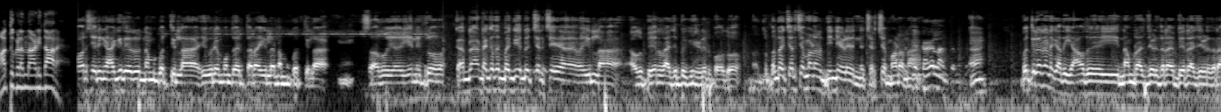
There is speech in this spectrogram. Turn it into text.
ಮಾತುಗಳನ್ನಾಡಿದ್ದಾರೆ. ಪವರ್ ಶೇರಿಂಗ್ ಆಗಿದೆ ನಮ್ಗೆ ಗೊತ್ತಿಲ್ಲ ಇವರೇ ಮುಂದುವರಿತಾರ ಇಲ್ಲ ನಮ್ಗೆ ಗೊತ್ತಿಲ್ಲ. ಸೊ ಅದು ಏನಿದ್ರು ಕರ್ನಾಟಕದ ಬಗ್ಗೆ ಇನ್ನು ಚರ್ಚೆ ಇಲ್ಲ. ಅದು ಬೇರೆ ರಾಜ್ಯ ಬಗ್ಗೆ ಹೇಳಿರ್ಬೋದು. ಅದ್ರ ಬಂದಾಗ ಚರ್ಚೆ ಮಾಡೋಣ ನಿನ್ನೆ ಹೇಳಿದ್ದೀನಿ ಚರ್ಚೆ ಮಾಡೋಣ? ಗೊತ್ತಿಲ್ಲ ನನಗೆ ಅದು ಯಾವ್ದು ಈ ನಮ್ಮ ರಾಜ್ಯ ಹೇಳಿದಾರ ಬೇರೆ ರಾಜ್ಯ ಹೇಳಿದಾರ?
